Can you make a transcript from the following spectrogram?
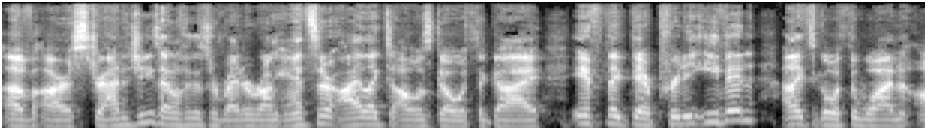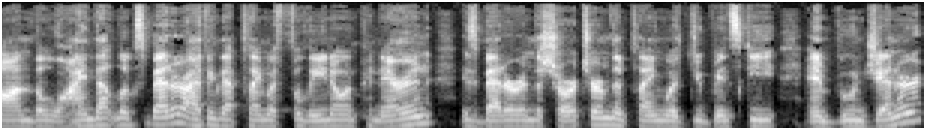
of our strategies. I don't think there's a right or wrong answer. I like to always go with the guy if like they're pretty even. I like to go with the one on the line that looks better. I think that playing with Foligno and Panarin is better in the short term than playing with Dubinsky and Boone Jenner.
